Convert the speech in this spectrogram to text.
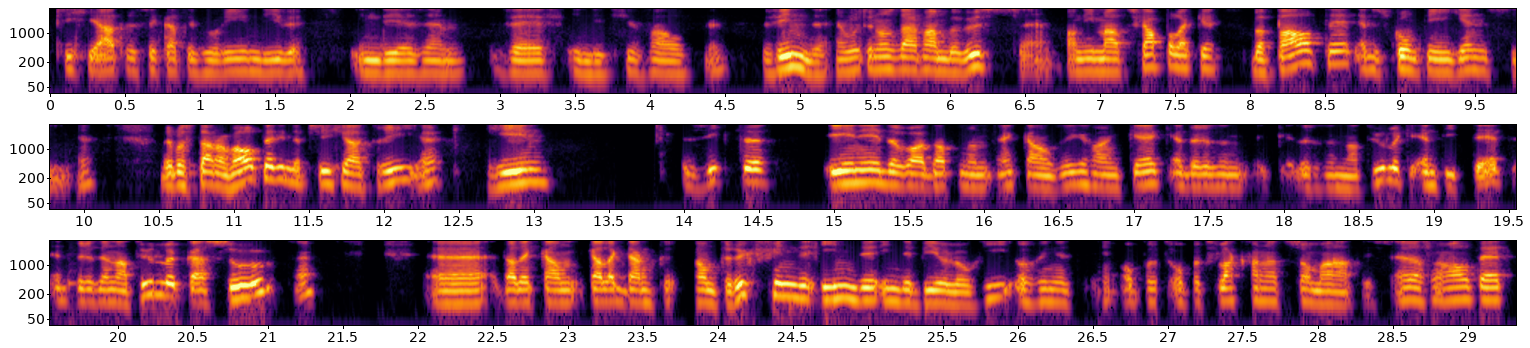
psychiatrische categorieën die we in DSM-5 in dit geval vinden. En we moeten ons daarvan bewust zijn, van die maatschappelijke bepaaldheid en dus contingentie. Hè. Er bestaat nog altijd in de psychiatrie hè, geen ziekte eenheden waar dat men kan zeggen van kijk, er is, een, er is een natuurlijke entiteit, er is een natuurlijke soort uh, dat ik, kan, kan ik dan kan terugvinden in de, in de biologie of in het, op, het, op het vlak van het somatisch. Hè. Dat is nog altijd een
